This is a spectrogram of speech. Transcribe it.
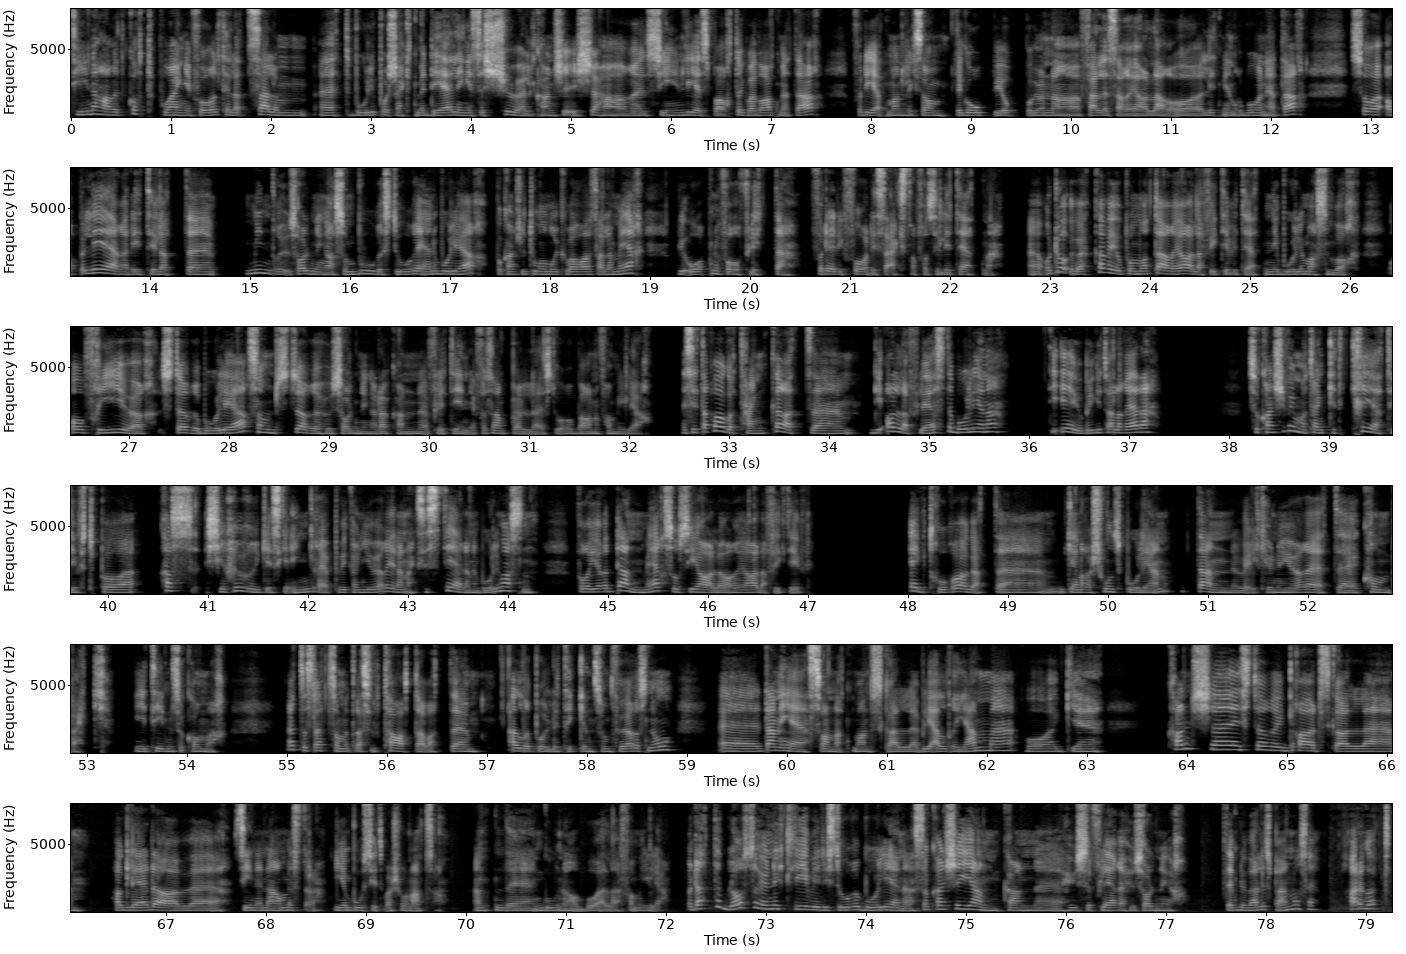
Tine har et godt poeng i forhold til at selv om et boligprosjekt med deling i seg sjøl kanskje ikke har eh, synlige sparte kvadratmeter, fordi at liksom, det går opp i opp pga. fellesarealer og litt mindre boenheter, så appellerer de til at eh, mindre husholdninger som bor i store eneboliger på kanskje 200 kvadrat eller mer, blir åpne for å flytte fordi de får disse ekstra fasilitetene. Eh, og da øker vi jo på en måte arealeffektiviteten i boligmassen vår, og frigjør større boliger som større husholdninger da kan flytte inn i, f.eks. store barnefamilier. Jeg sitter òg og tenker at eh, de aller fleste boligene, de er jo bygget allerede. Så kanskje vi må tenke kreativt på hvilke kirurgiske inngrep vi kan gjøre i den eksisterende boligmassen for å gjøre den mer sosial og arealeffektiv. Jeg tror òg at eh, generasjonsboligen den vil kunne gjøre et eh, comeback i tiden som kommer. Rett og slett som et resultat av at eh, eldrepolitikken som føres nå, den er sånn at man skal bli eldre hjemme, og kanskje i større grad skal ha glede av sine nærmeste da, i en bosituasjon, altså. Enten det er en god nabo eller familie. Og dette blåser jo nytt liv i de store boligene, som kanskje igjen kan huse flere husholdninger. Det blir veldig spennende å se. Ha det godt.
